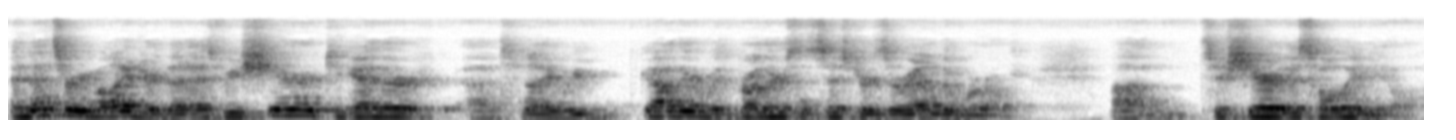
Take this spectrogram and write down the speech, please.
And that's a reminder that as we share together uh, tonight, we gather with brothers and sisters around the world um, to share this holy meal.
